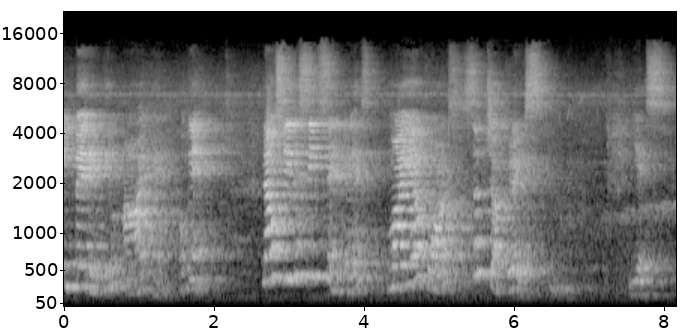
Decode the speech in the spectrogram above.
imperative I am. Okay. Now see the sixth sentence. Maya wants some chocolates. Yes,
